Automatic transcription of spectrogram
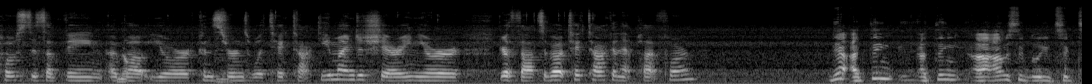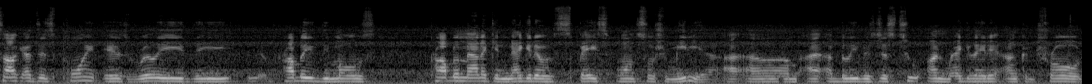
posted something about your concerns with TikTok. Do you mind just sharing your your thoughts about TikTok and that platform? Yeah, I think I think I honestly believe TikTok at this point is really the probably the most problematic and negative space on social media. I, um, I, I believe it's just too unregulated, uncontrolled,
